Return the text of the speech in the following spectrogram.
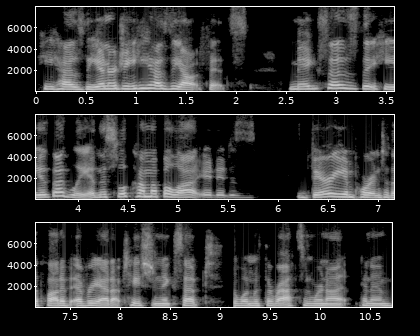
he has the energy, he has the outfits. Meg says that he is ugly, and this will come up a lot. It, it is very important to the plot of every adaptation except the one with the rats, and we're not gonna.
